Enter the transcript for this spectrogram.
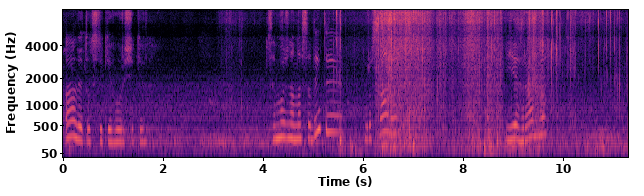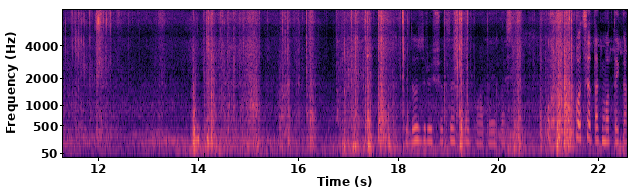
Але тут стільки горщиків. Це можна насадити, розсади. Є граблі. Підозрюю, що це лопата якась. Оце так мотика.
